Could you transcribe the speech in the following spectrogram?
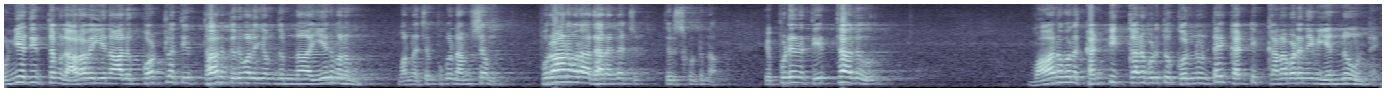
పుణ్యతీర్థములు అరవై నాలుగు కోట్ల తీర్థాలు తిరుమల ఎందున్నాయి అని మనం మొన్న చెప్పుకున్న అంశం పురాణముల ఆధారంగా తెలుసుకుంటున్నాం. ఎప్పుడైనా తీర్థాలు మానవుల కంటికి కనబడుతూ కొన్ని ఉంటాయి కంటికి కనబడనివి ఎన్నో ఉంటాయి.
